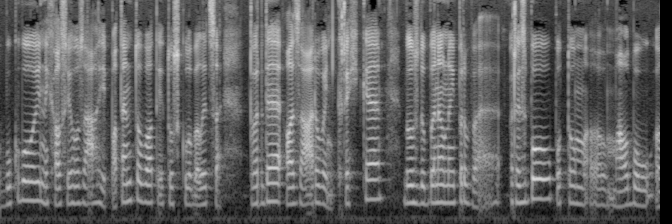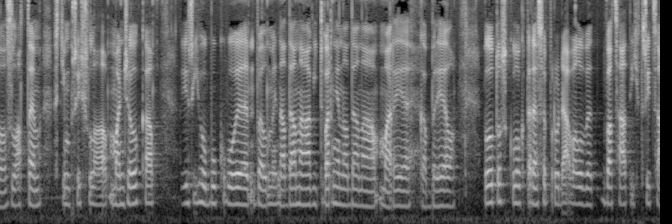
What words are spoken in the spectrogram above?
Bukvoj, nechal si ho záhy patentovat, je to sklo velice tvrdé, ale zároveň křehké. Bylo zdobeno nejprve řezbou, potom eh, malbou eh, zlatem. S tím přišla manželka Jiřího Bukvoje, velmi nadaná, výtvarně nadaná Marie Gabriela. Bylo to sklo, které se prodávalo ve 20. 30.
